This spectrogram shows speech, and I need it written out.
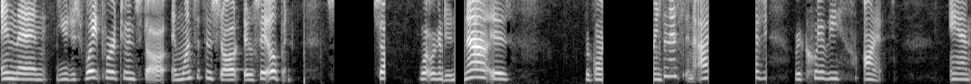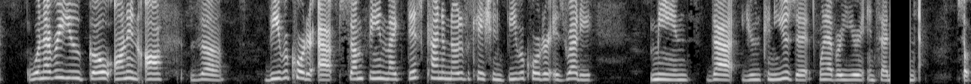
and then you just wait for it to install and once it's installed it'll say open. So what we're going to do now is we're going to this and as you, we're clearly on it. And whenever you go on and off the V Recorder app something like this kind of notification V Recorder is ready means that you can use it whenever you're inside an app so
